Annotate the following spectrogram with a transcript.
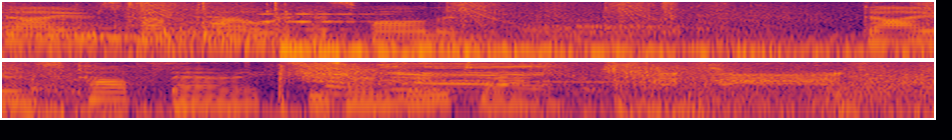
Dire's top tower has fallen. Dire's top barracks is under attack.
